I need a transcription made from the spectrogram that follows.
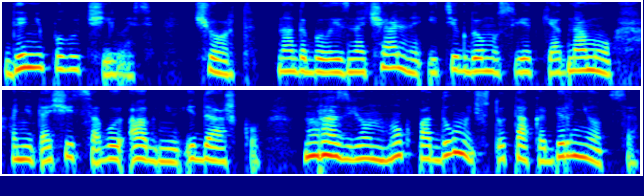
да не получилось. Черт, надо было изначально идти к дому Светки одному, а не тащить с собой Агнию и Дашку. Но разве он мог подумать, что так обернется?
